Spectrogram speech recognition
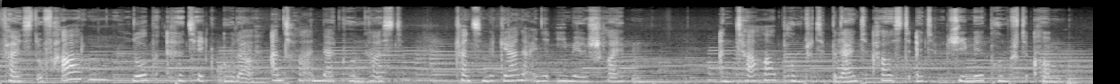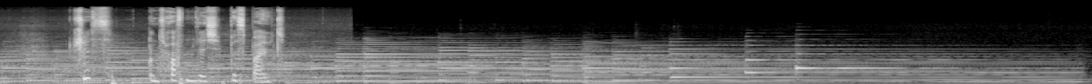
Falls du Fragen, Lob, Kritik oder andere Anmerkungen hast, kannst du mir gerne eine E-Mail schreiben an tara.blindcast.gmail.com. Tschüss und hoffentlich bis bald.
